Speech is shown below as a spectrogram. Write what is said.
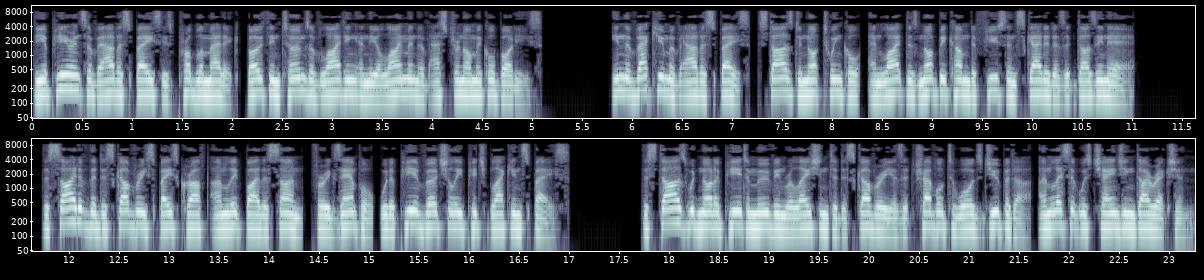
The appearance of outer space is problematic, both in terms of lighting and the alignment of astronomical bodies. In the vacuum of outer space, stars do not twinkle, and light does not become diffuse and scattered as it does in air. The side of the Discovery spacecraft unlit by the Sun, for example, would appear virtually pitch black in space. The stars would not appear to move in relation to Discovery as it traveled towards Jupiter, unless it was changing direction.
